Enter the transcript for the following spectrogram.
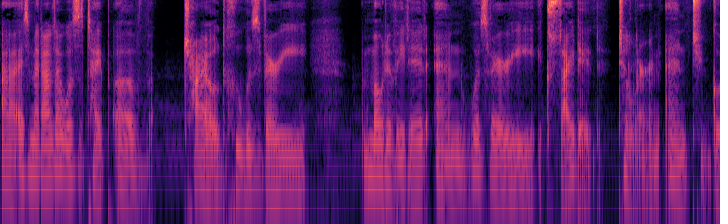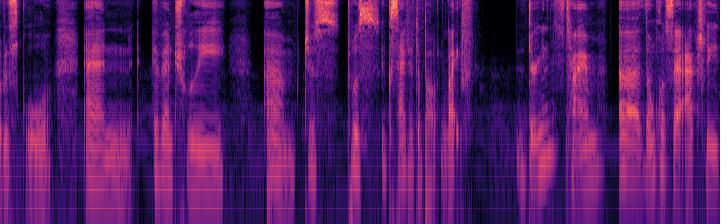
Uh, Esmeralda was the type of child who was very motivated and was very excited to learn and to go to school and eventually um, just was excited about life. During this time, uh, Don Jose actually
